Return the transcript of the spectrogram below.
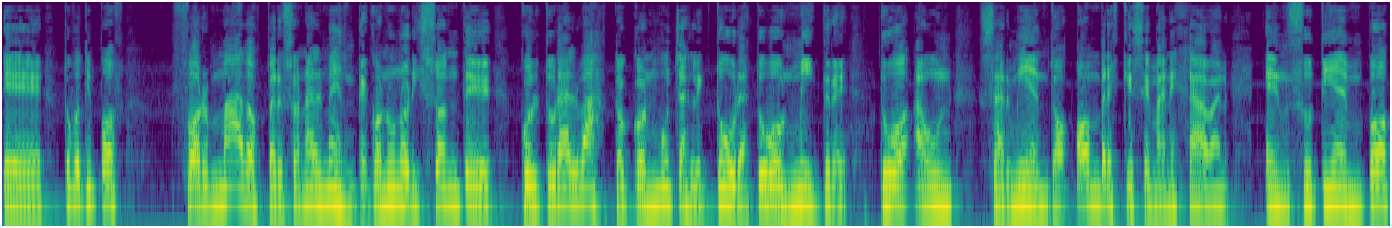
Eh, tuvo tipos formados personalmente, con un horizonte cultural vasto, con muchas lecturas, tuvo un Mitre, tuvo a un Sarmiento, hombres que se manejaban en su tiempo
